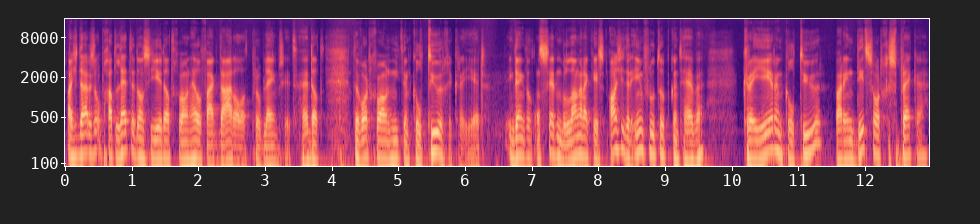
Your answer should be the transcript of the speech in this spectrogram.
als je daar eens op gaat letten, dan zie je dat gewoon heel vaak daar al het probleem zit. Dat, er wordt gewoon niet een cultuur gecreëerd. Ik denk dat het ontzettend belangrijk is, als je er invloed op kunt hebben, creëer een cultuur waarin dit soort gesprekken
